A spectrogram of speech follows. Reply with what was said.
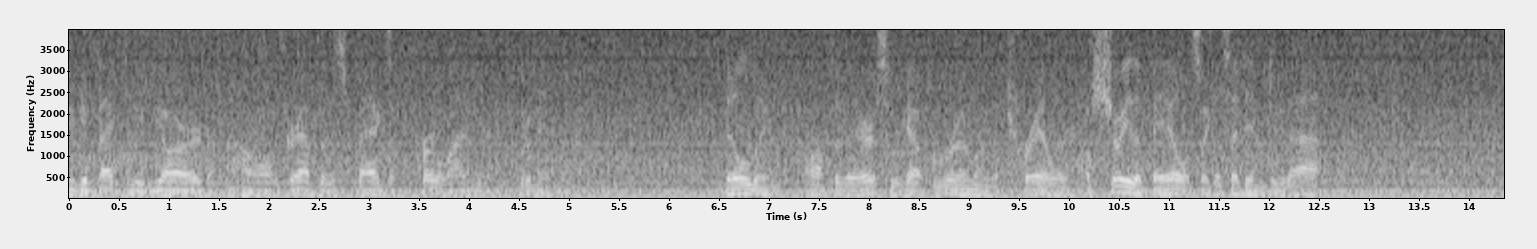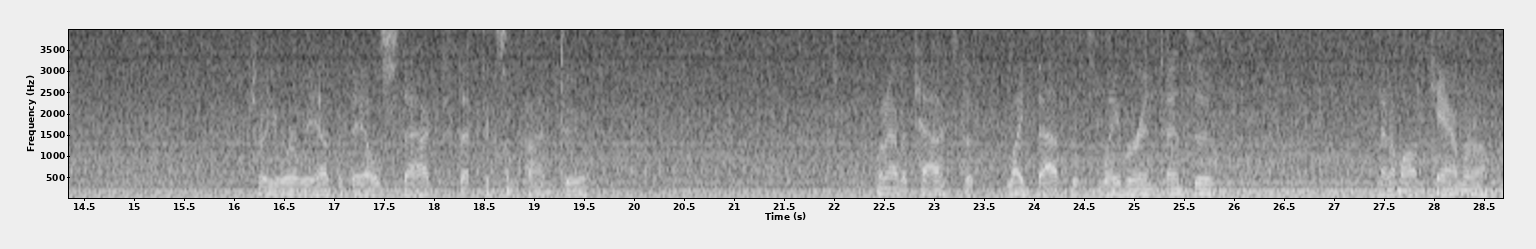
We get back to the yard, I'll grab those bags of fertilizer and put them in the building off of there so we got room on the trailer. I'll show you the bales. I guess I didn't do that. Show you where we have the bales stacked. That took some time too. When I have a task that like that that's labor intensive and I'm off camera,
